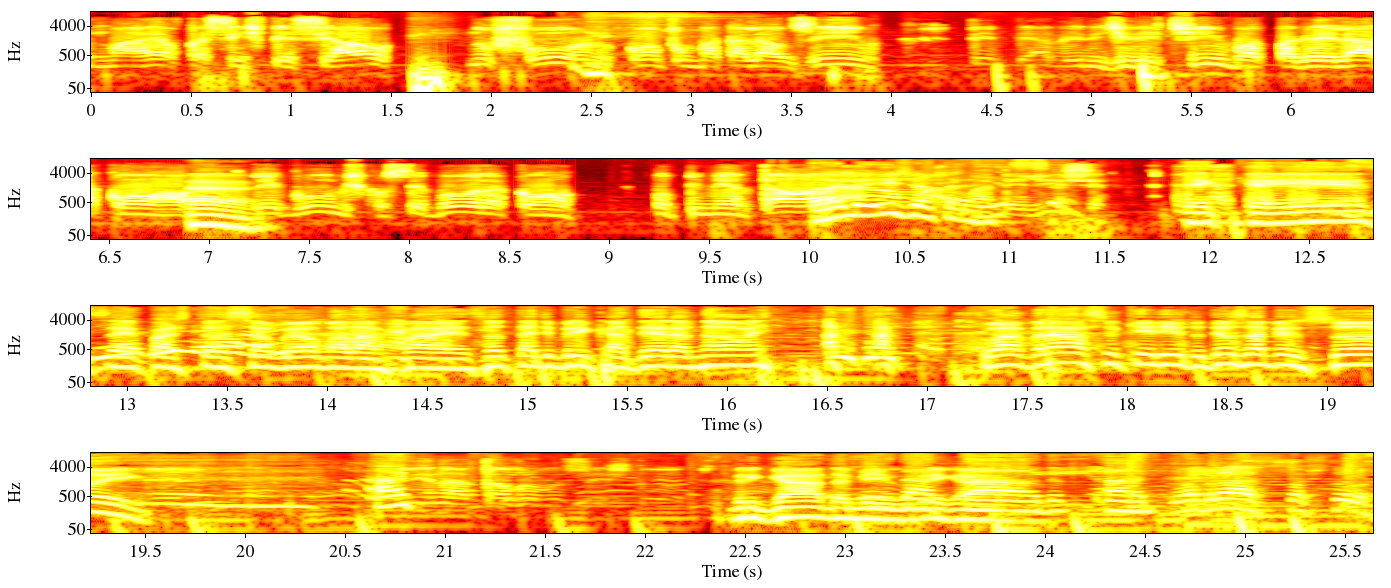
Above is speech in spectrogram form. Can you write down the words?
numa época assim especial, no forno, compro um bacalhauzinho, tempero ele direitinho, boto pra grelhar com ó, É. legumes, com cebola, com, com pimentão. Olha Ah, aí, uma, Jota. Uma delícia. Que que é isso, hein, pastor Samuel Malafaia? O senhor tá de brincadeira, não, hein? Um abraço, querido. Deus abençoe. Feliz Natal pra vocês todos. Obrigado, amigo. Obrigado. Deputado. Um abraço, pastor.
